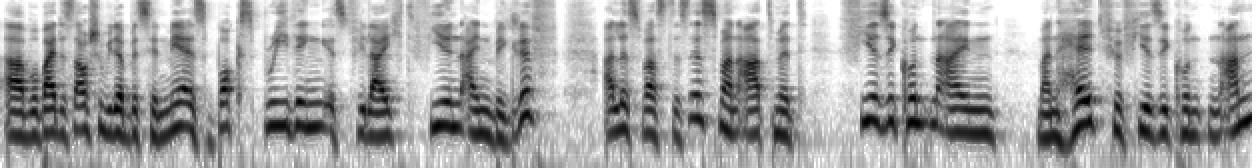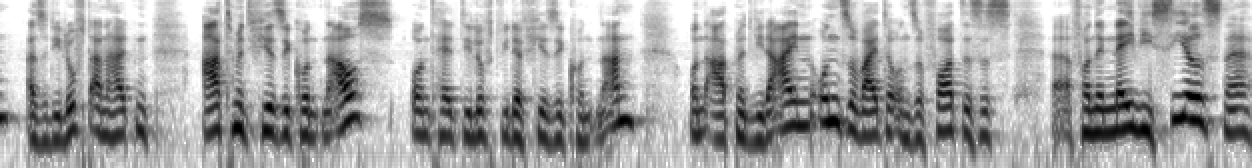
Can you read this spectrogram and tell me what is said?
äh, wobei das auch schon wieder ein bisschen mehr ist. Box Breathing ist vielleicht vielen ein Begriff. Alles, was das ist, man atmet vier Sekunden ein, man hält für vier Sekunden an, also die Luft anhalten, atmet vier Sekunden aus und hält die Luft wieder vier Sekunden an und atmet wieder ein und so weiter und so fort. Das ist äh, von den Navy SEALs. Ne?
